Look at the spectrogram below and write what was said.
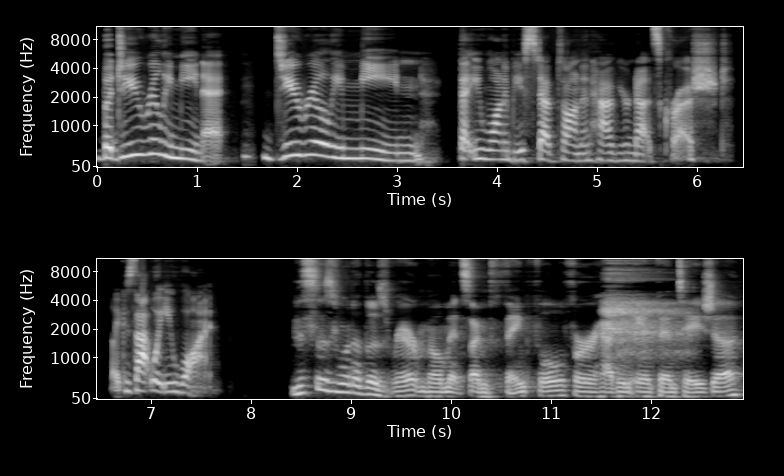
But do you really mean it? Do you really mean that you want to be stepped on and have your nuts crushed? Like, is that what you want? This is one of those rare moments I'm thankful for having Aphantasia.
